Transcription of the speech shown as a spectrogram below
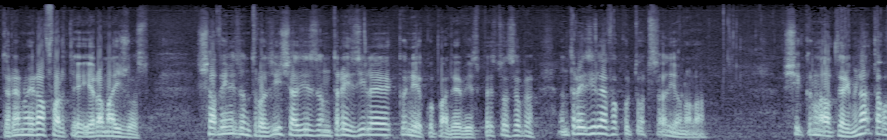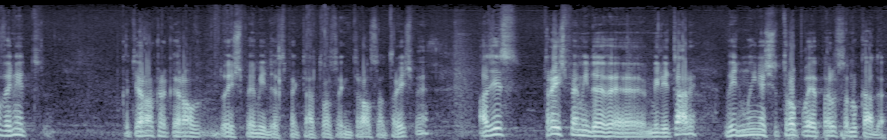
Terenul era foarte, era mai jos. Și a venit într-o zi și a zis în trei zile, când e Cupa Davis? Peste o săptămână. În trei zile a făcut tot stadionul ăla. Și când l-a terminat, au venit, cât erau, cred că erau 12.000 de spectatori, să intrau sau 13, a zis 13.000 de militari vin mâine și tropăie pe el să nu cadă.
